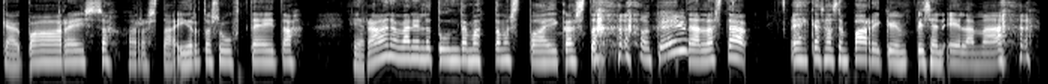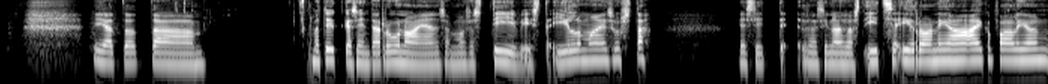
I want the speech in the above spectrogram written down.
käy paareissa, harrastaa irtosuhteita, herää aina välillä tuntemattomasta paikasta. Okay. Tällaista ehkä saa sen parikymppisen elämää. ja tota, mä tykkäsin tämän runojen semmoisesta tiiviistä ilmaisusta – ja sitten siinä on sellaista itseironiaa aika paljon,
